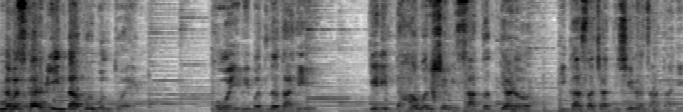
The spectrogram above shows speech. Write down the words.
नमस्कार मी इंदापूर बोलतोय. होय मी बदलत आहे. गेली दहा वर्ष मी सातत्यानं विकासाच्या दिशेनं जात आहे.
